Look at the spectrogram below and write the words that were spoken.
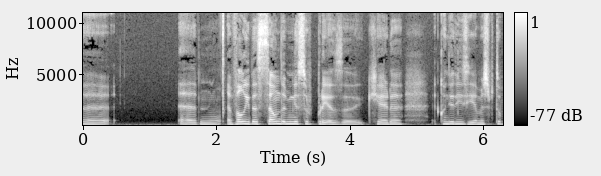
uh, a, a validação da minha surpresa, que era quando eu dizia, mas tu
